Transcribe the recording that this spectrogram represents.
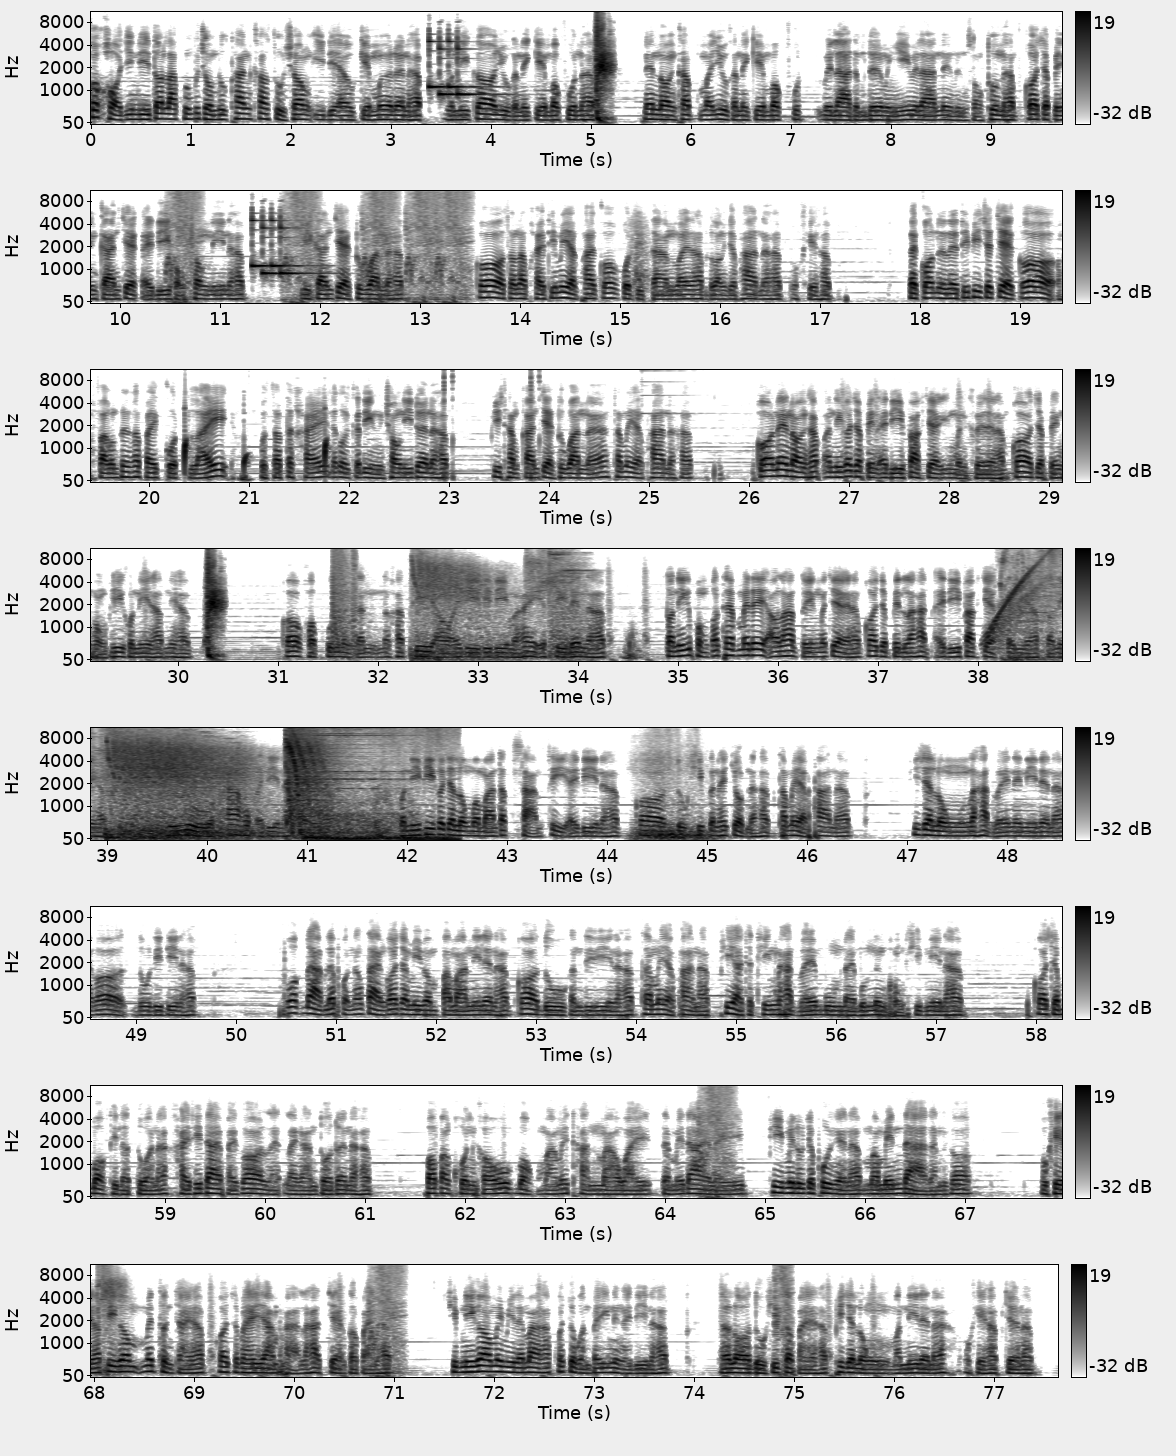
ก็ขอยินดีต้อนรับคุณผู้ชมทุกท่านเข้าสู่ช่อง EDL Gamer ด้วยนะครับ วันนี้ก็อยู่กันในเกมบล็อกฟุตนะครับ แน่นอนครับ มาอยู่กันในเกมบล็อกฟุตเวลาเดิมๆอย่างนี้เวลา1นถึงสทุ่มนะครับ ก็จะเป็นการแจก ID ของช่องนี้นะครับ มีการแจกทุกวันนะครับ ก็สำหรับใครที่ไม่อยากพลาดก็กดติดตามไว้นะครับระวังจะพลาดนะครับ โอเคครับ แต่ก่อนอื่นเลยที่พี่จะแจกก็ฝากเพื่อนๆเข้าไปกดไลค์ กดซับสไครต์และกดกระดิ่งของช่องนี้ด้วยนะครับ พี่ทำการแจกทุกวันนะ ถ้าไม่อยากพลาดนะครับ ก็แน่นอนครับ อันนี้ก็จะเป็น ID ฝากแจกอีกเหมือนเคยนะครับ ก็จะเป็นของพี่คนนี้นะครับนี่ครับ ก็ขอบคุณเหมือนกันนะครับที่เอา ID ดีๆ มาให้ FC เล่นนะครับ ตอนนี้ผมก็แทบไม่ได้เอารหัสตัวเองมาแจกนะครับ ก็จะเป็นรหัส ID ฝากแจกเต็มเลยครับตอนนี้ครับ มีอยู่ 5-6 ID นะครับวันนี้พี่ก็จะลงประมาณสัก 3-4 ID นะครับ ก็ดูคลิปกันให้จบนะครับ ถ้าไม่อยากพลาดนะครับ พี่จะลงรหัสไว้ในนี้เลยนะ ก็ดูดีๆนะครับ พวกดาบและผลต่างๆ ก็จะมีประมาณนี้เลยนะครับ ก็ดูกันดีๆนะครับ ถ้าไม่อยากพลาดนะครับ พี่อาจจะทิ้งรหัสไว้มุมใดมุมหนึ่งของคลิปนี้นะครับ ก็จะบอกทีละตัวนะ ใครที่ได้ไปก็รายงานตัวด้วยนะครับ เพราะบางคนเขาบอกมาไม่ทันมาไวแต่ไม่ได้อะไรนี้ พี่ไม่รู้จะพูดไงนะครับ มาเม้นด่ากันก็ โอเคครับ พี่ก็ไม่สนใจครับ ก็จะพยายามหารหัสแจกต่อไปนะครับ คลิปนี้ก็ไม่มีอะไรมากครับ ก็จบกันไปอีกหนึ่งไอดีนะครับ แล้วรอดูคลิปต่อไปครับ พี่จะลงวันนี้เลยนะ โอเคครับ เจอกันครับ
